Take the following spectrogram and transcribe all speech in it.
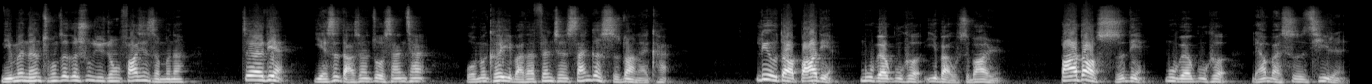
你们能从这个数据中发现什么呢？这家店也是打算做三餐，我们可以把它分成三个时段来看：六到八点目标顾客一百五十八人，八到十点目标顾客两百四十七人，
